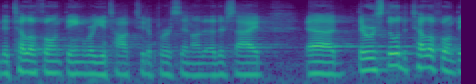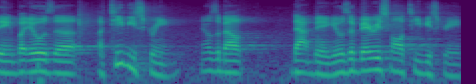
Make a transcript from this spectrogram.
the telephone thing where you talk to the person on the other side. Uh, there was still the telephone thing, but it was a, a TV screen. It was about that big. It was a very small TV screen.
